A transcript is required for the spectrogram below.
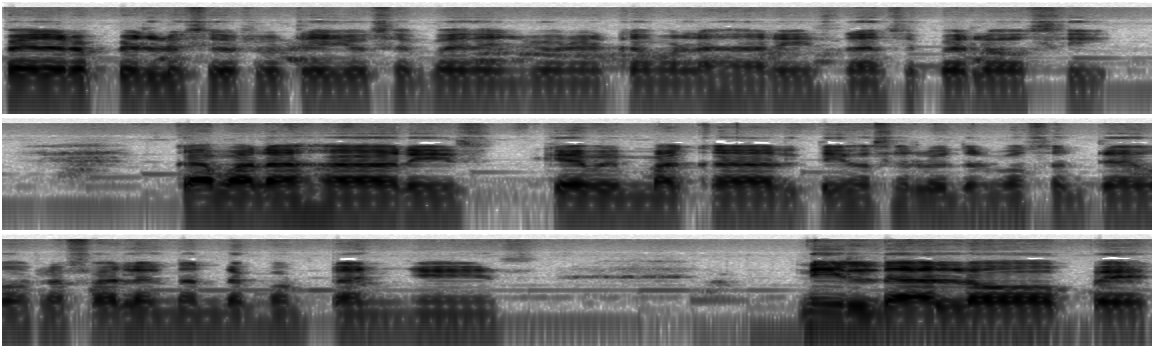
Pedro Pierluisi Urrutia, Joseph Biden Jr., Kamala Harris, Nancy Pelosi, Kamala Harris, Kevin McCarthy, José Luis del Santiago, Rafael Hernández Montañez, Nilda López,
